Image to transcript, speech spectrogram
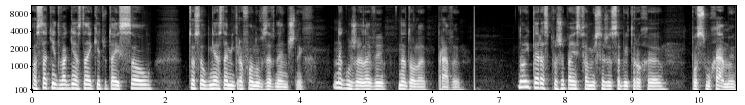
Ostatnie dwa gniazda, jakie tutaj są, to są gniazda mikrofonów zewnętrznych. Na górze lewy, na dole prawy. No i teraz, proszę Państwa, myślę, że sobie trochę posłuchamy.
